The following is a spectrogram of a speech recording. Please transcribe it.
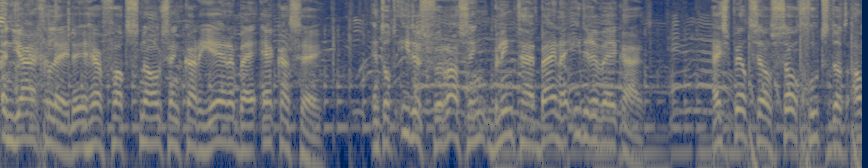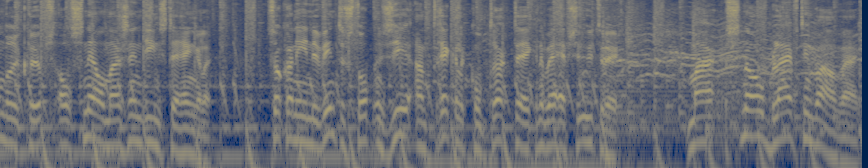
Een jaar geleden hervat Snow zijn carrière bij RKC. En tot ieders verrassing blinkt hij bijna iedere week uit. Hij speelt zelfs zo goed dat andere clubs al snel naar zijn diensten hengelen. Zo kan hij in de winterstop een zeer aantrekkelijk contract tekenen bij FC Utrecht. Maar Snow blijft in Waalwijk.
